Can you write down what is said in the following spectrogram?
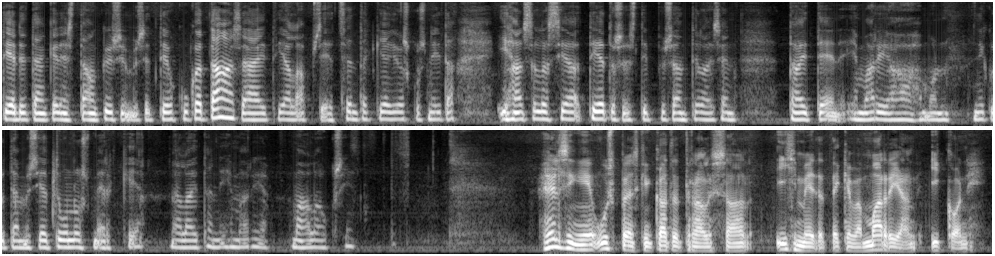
tiedetään, kenestä on kysymys. Että ei ole kuka tahansa äiti ja lapsi. Että sen takia joskus niitä ihan sellaisia tietoisesti pysantilaisen taiteen ja Maria-hahmon niin kuin tämmöisiä tunnusmerkkejä. Mä laitan niihin Maria-maalauksiin. Helsingin Uspenskin katedraalissa on ihmeitä tekevä Marian ikoni –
